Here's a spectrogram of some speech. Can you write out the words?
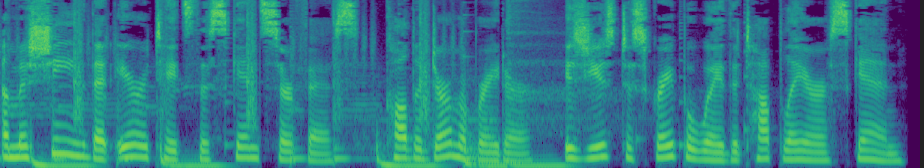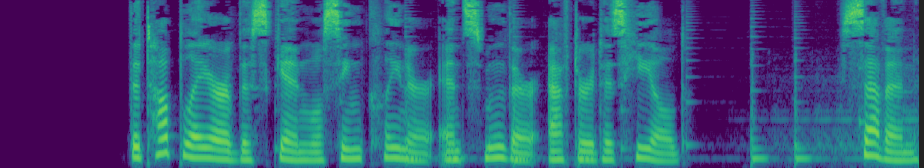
A machine that irritates the skin surface, called a dermabrader, is used to scrape away the top layer of skin. The top layer of the skin will seem cleaner and smoother after it has healed. 7.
